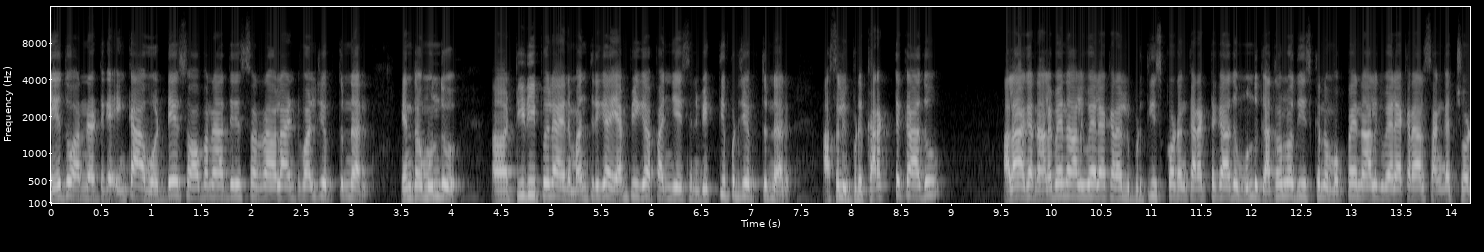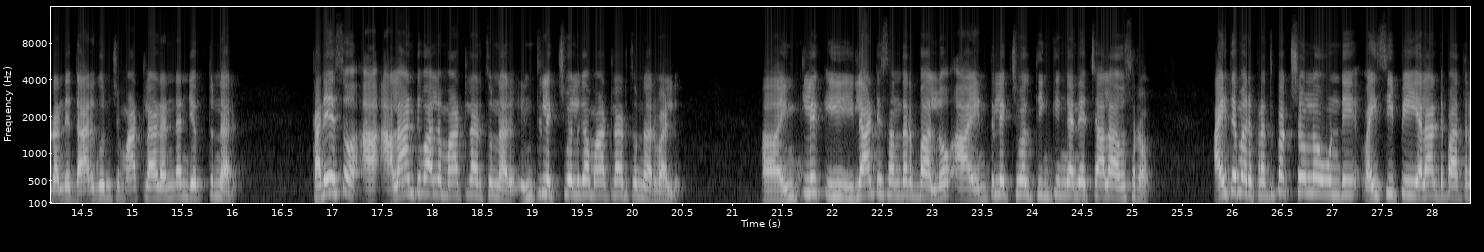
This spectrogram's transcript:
లేదో అన్నట్టుగా ఇంకా వడ్డే శోభనాద్రీశ్వరరావు లాంటి వాళ్ళు చెప్తున్నారు. ఇంతకుముందు టీడీపీలో ఆయన మంత్రిగా ఎంపీగా పనిచేసిన వ్యక్తి ఇప్పుడు చెప్తున్నారు. అసలు ఇప్పుడు కరెక్ట్ కాదు. అలాగ నలభై నాలుగు వేల ఎకరాలు ఇప్పుడు తీసుకోవడం కరెక్ట్ కాదు. ముందు గతంలో తీసుకున్న ముప్పై నాలుగు వేల ఎకరాల సంగతి చూడండి. దాని గురించి మాట్లాడండి అని చెప్తున్నారు. కనీసం అలాంటి వాళ్ళు మాట్లాడుతున్నారు. ఇంటలెక్చువల్గా మాట్లాడుతున్నారు వాళ్ళు. ఇంటలెక్ ఈ ఇలాంటి సందర్భాల్లో ఆ ఇంటలెక్చువల్ థింకింగ్ అనేది చాలా అవసరం. అయితే మరి ప్రతిపక్షంలో ఉండి వైసీపీ ఎలాంటి పాత్ర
